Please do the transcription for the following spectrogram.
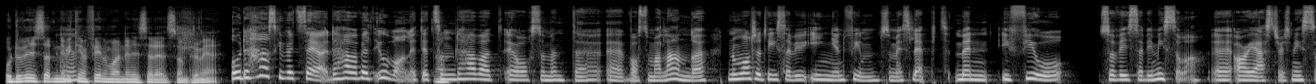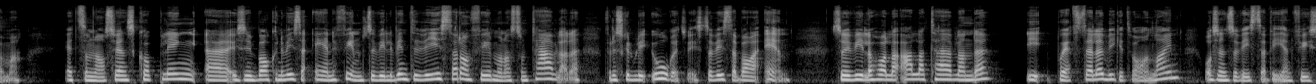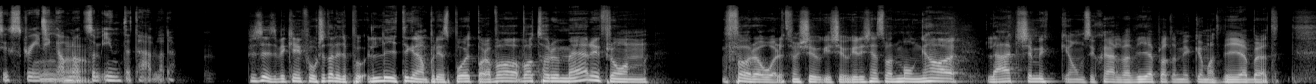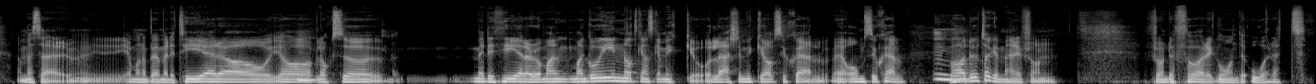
Och då visade ni, vilken film var det ni visade som premiär? Och det här ska vi faktiskt säga, det här var väldigt ovanligt eftersom det här var ett år som inte eh, var som alla andra. Normalt sett visar vi ju ingen film som är släppt, men i fjol så visade vi Midsommar, eh, Ari Asters Midsommar. Eftersom den har svensk koppling, eh, eftersom vi bara kunde visa en film så ville vi inte visa de filmerna som tävlade, för det skulle bli orättvist att visa bara en. Så vi ville hålla alla tävlande i, på ett ställe, vilket var online, och sen så visade vi en fysisk screening av något som inte tävlade. Precis, vi kan ju fortsätta lite, på, lite grann på det spåret bara. Vad, vad tar du med dig från förra året, från 2020? Det känns som att många har lärt sig mycket om sig själva. Vi har pratat mycket om att vi har börjat ja, men så här, jag har börjat meditera och jag vill också meditera. Och man, man går inåt ganska mycket och lär sig mycket av sig själv, eh, om sig själv. Vad har du tagit med dig från, från det föregående året?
